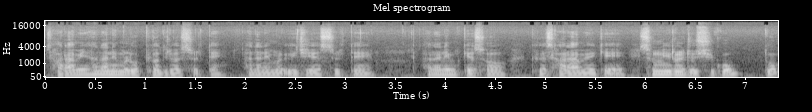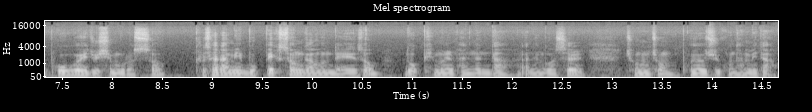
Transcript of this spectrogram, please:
사람이 하나님을 높여드렸을 때, 하나님을 의지했을 때 하나님께서 그 사람에게 승리를 주시고 또 보호해 주심으로써 그 사람이 묵백성 가운데에서 높임을 받는다라는 것을 종종 보여주곤 합니다.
